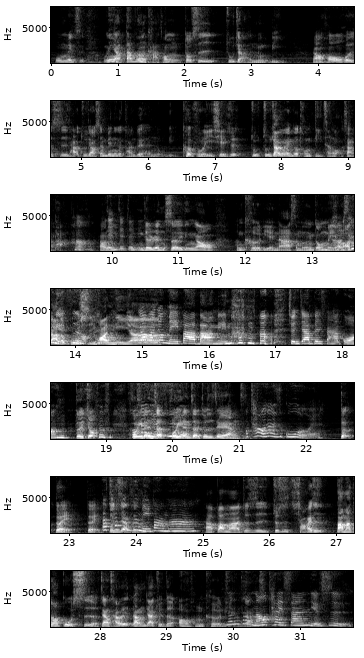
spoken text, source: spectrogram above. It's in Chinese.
我每次我跟你讲，大部分卡通都是主角很努力。然后，或者是他主角身边那个团队很努力，克服了一切，就是主主角永远都从底层往上爬。哼，然后你对对对你的人设一定要很可怜啊，什么东西都没有，然后大家都不喜欢你呀、要不然就没爸爸没妈妈，全家被杀光。对，就 火影忍者火影忍者就是这个样子哦，。他好像也是孤儿哎，对对对啊，，他都是这样子。甚至没爸妈啊，他爸妈就是就是小孩子爸妈都要过世了，这样才会让人家觉得哦很可怜。真的。然后泰山也是，哦，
